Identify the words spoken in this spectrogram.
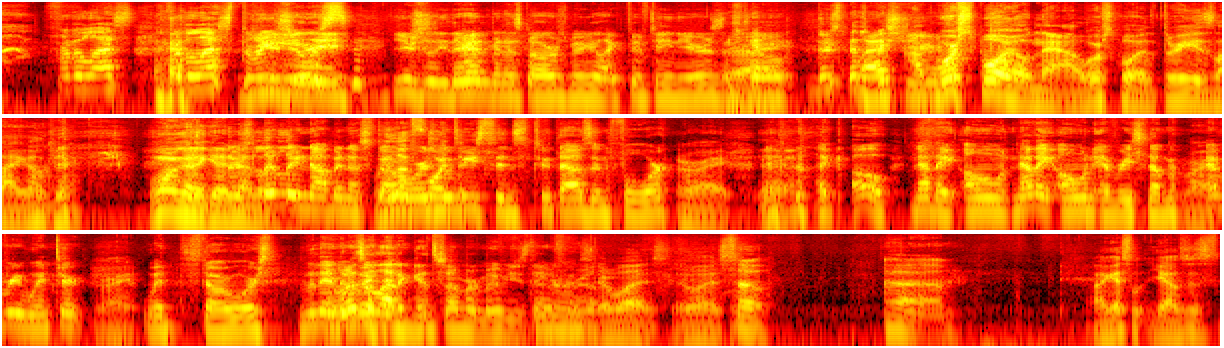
For the last for the last three usually, years, usually there hadn't been a Star Wars movie in like 15 years until Right. there's been last like, year. We're spoiled now. We're spoiled. Three is like okay. When are we gonna there's, get there's another? literally not been a Star look Wars forward to- movie since 2004. one? Right. And Yeah. they're like, oh, now they own now they own every summer, Right. every winter right. with Star Wars. When they There was a lot of good summer movies though, for There was. real. There was. There was. so. Um, I guess yeah. Let's just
